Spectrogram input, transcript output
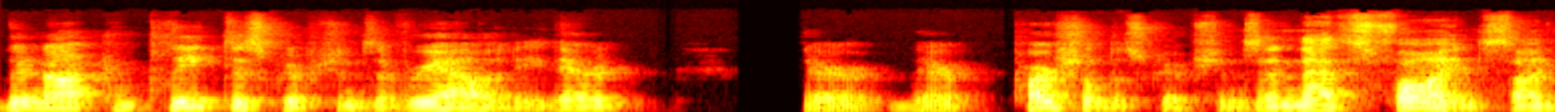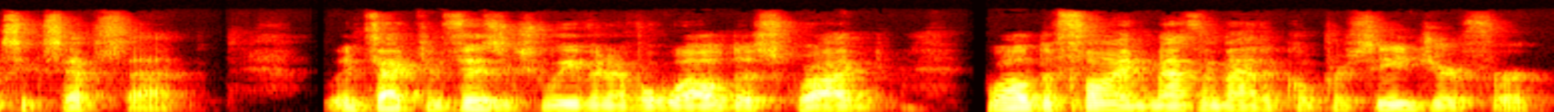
they're not complete descriptions of reality. They're they're they're partial descriptions, and that's fine. Science accepts that. In fact, in physics, we even have a well described, well defined mathematical procedure for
